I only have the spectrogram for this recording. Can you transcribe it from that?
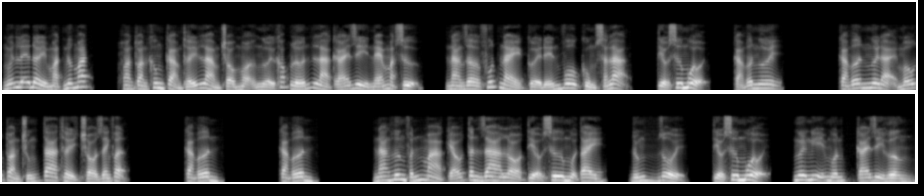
Nguyễn Lễ đầy mặt nước mắt, hoàn toàn không cảm thấy làm cho mọi người khóc lớn là cái gì ném mặt sự, nàng giờ phút này cười đến vô cùng sán lạ, tiểu sư muội, cảm ơn ngươi. Cảm ơn ngươi đại mẫu toàn chúng ta thầy trò danh phận. Cảm ơn. Cảm ơn. Nàng hưng phấn mà kéo tân ra lò tiểu sư muội tay, đúng rồi, tiểu sư muội, ngươi nghĩ muốn cái gì hương,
